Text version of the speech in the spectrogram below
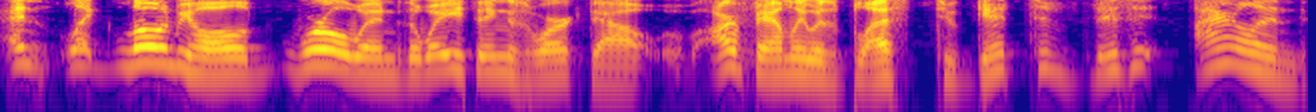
And like, lo and behold, whirlwind, the way things worked out, our family was blessed to get to visit Ireland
